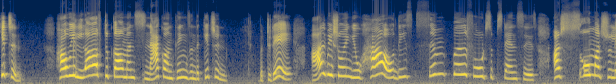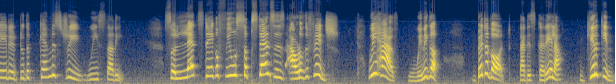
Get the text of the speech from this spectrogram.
kitchen. How we love to come and snack on things in the kitchen. But today I'll be showing you how these simple food substances are so much related to the chemistry we study. So let's take a few substances out of the fridge. We have vinegar, bitter gourd that is karela, gherkin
